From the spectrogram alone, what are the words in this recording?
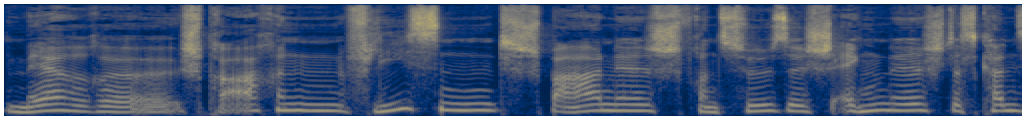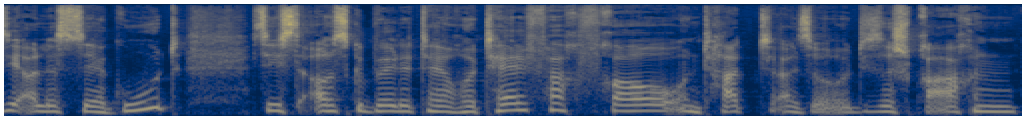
mehrere Sprachen fließend, Spanisch, Französisch, Englisch. Das kann sie alles sehr gut. Sie ist ausgebildete Hotelfachfrau und hat also diese Sprachen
